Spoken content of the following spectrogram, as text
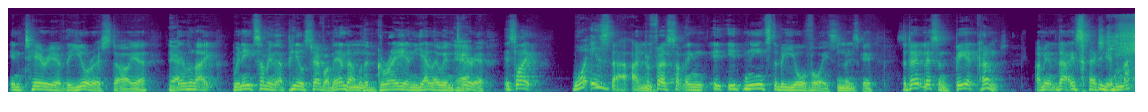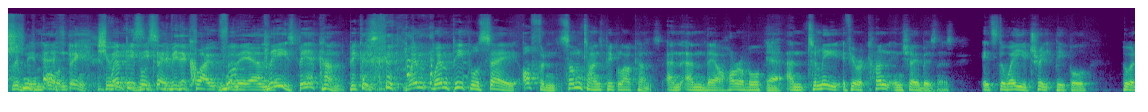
interior of the Eurostar, yeah? Yeah. They were like, we need something that appeals to everyone. They end up with a grey and yellow interior. It's like, what is that? Hmm. I prefer something, it, it needs to be your voice, basically. So don't listen, be a cunt. I mean, that is actually a massively important thing. Should we- is this gonna be the quote for Well, the, um, please be a cunt because when when people say often sometimes people are cunts and and they are horrible Yeah. and to me if you're a cunt in show business it's the way you treat people who are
